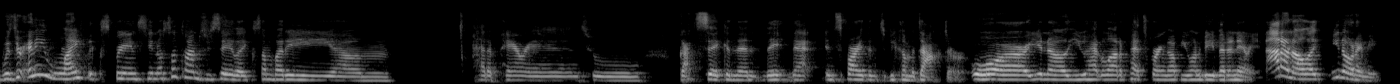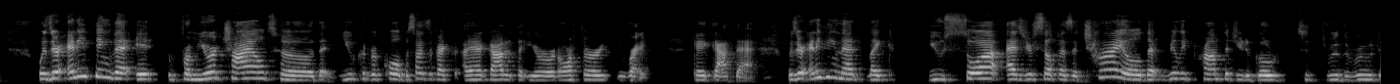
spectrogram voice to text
was there any life experience you know sometimes you say like somebody um, had a parent who got sick and then they that inspired them to become a doctor or you know you had a lot of pets growing up you want to be a veterinarian. I don't know like you know what i mean? Was there anything that it from your childhood that you could recall besides the fact i got it that you're an author you write okay got that. Was there anything that like you saw as yourself as a child that really prompted you to go to through the route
